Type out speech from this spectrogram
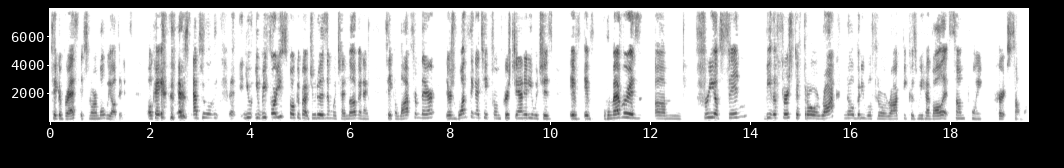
take a breath. It's normal. We all did it. Okay. There's absolutely you. You before you spoke about Judaism, which I love, and I take a lot from there. There's one thing I take from Christianity, which is if if whomever is um, free of sin be the first to throw a rock, nobody will throw a rock because we have all at some point hurt someone.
